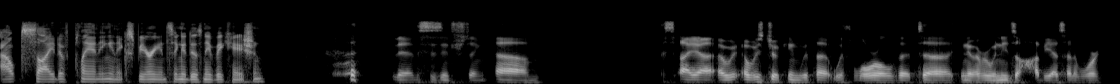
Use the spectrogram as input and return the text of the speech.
outside of planning and experiencing a Disney vacation? yeah, this is interesting. Um, I, uh, I, w- I was joking with uh, with Laurel that uh, you know everyone needs a hobby outside of work,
